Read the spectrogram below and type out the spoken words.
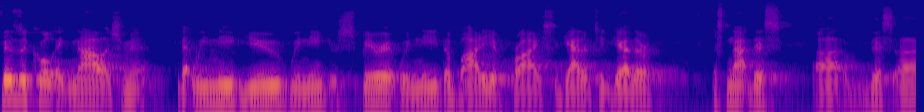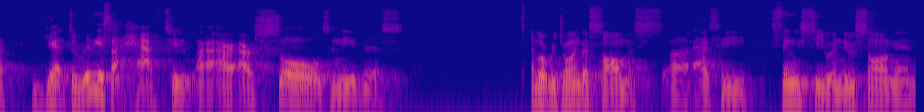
physical acknowledgement that we need you, we need your spirit, we need the body of Christ gathered together. It's not this, uh, this uh, get to, really, it's a have to. Our, our souls need this. And Lord, we join the psalmist uh, as he sings to you a new song and,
